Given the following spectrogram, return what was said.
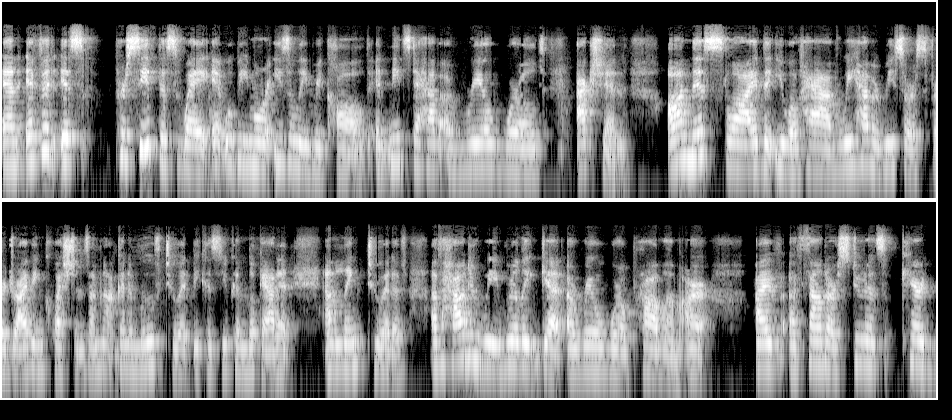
And if it is perceived this way, it will be more easily recalled. It needs to have a real world action. On this slide that you will have, we have a resource for driving questions. I'm not going to move to it because you can look at it and link to it of, of how do we really get a real world problem. Our, I've, I've found our students care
